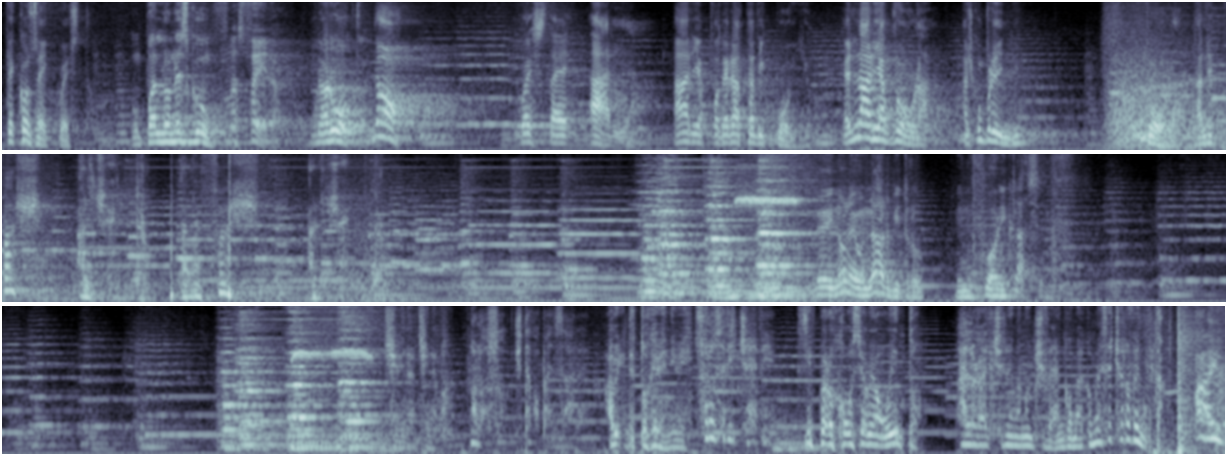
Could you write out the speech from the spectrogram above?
Che cos'è questo? Un pallone sgonfio. Una sfera. Una ruota. No! Questa è aria. Aria appoderata di cuoio. E l'aria vola. Hai comprendi? Vola dalle fasce al centro. Dalle fasce al centro. Lei non è un arbitro in fuori classe. Avevi detto che venivi? Solo se vincevi. Sì, però come se abbiamo vinto? Allora al cinema non ci vengo, ma è come se c'ero venuta. Ai!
